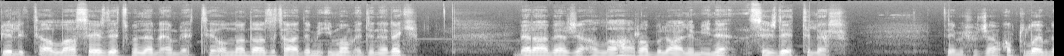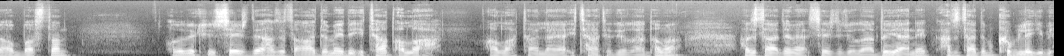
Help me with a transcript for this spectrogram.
birlikte Allah'a secde etmelerini emretti. Onlar da Hazreti Adem'i imam edinerek beraberce Allah'a Rabbül Alemine secde ettiler demiş hocam. Abdullah İbni Abbas'tan o da diyor ki secde Hazreti Adem'e de itaat Allah'a. Allah Teala'ya itaat ediyorlardı ama Hazreti Adem'e secde ediyorlardı. Yani Hazreti Adem kıble gibi.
